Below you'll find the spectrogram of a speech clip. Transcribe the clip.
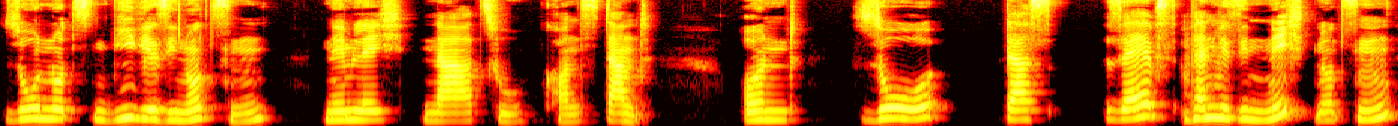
so nutzen, wie wir sie nutzen, nämlich nahezu konstant. Und so, dass selbst wenn wir sie nicht nutzen,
